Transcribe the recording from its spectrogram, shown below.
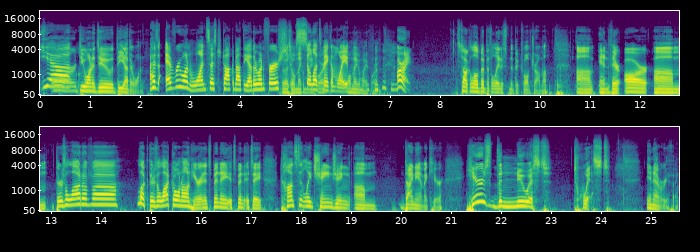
Yeah. Or do you want to do the other one? As everyone wants us to talk about the other one first, So we'll so let's make them wait. We'll make them wait for it. All right. Let's talk a little bit about the latest in the Big 12 drama. Um, and there are um, there's a lot of uh, look. There's a lot going on here, and it's been a it's been it's a constantly changing um, dynamic here. Here's the newest twist in everything.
